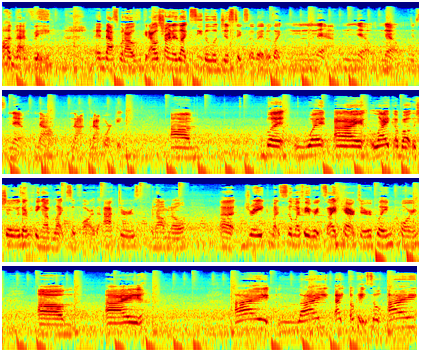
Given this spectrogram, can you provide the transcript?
on that thing. And that's what I was looking. I was trying to like see the logistics of it. It was like, no, no, no, just no, no, not not working. Um, but what I like about the show is everything I've liked so far. The actors, phenomenal. Uh, Drake, my, still my favorite side character, playing Korn. Um, I, I like. I okay. So I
